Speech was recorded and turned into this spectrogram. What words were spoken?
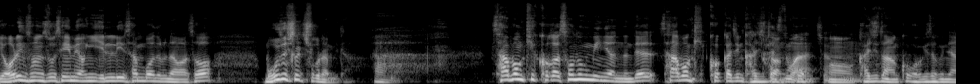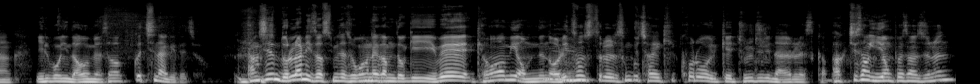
이 어린 선수 3명이 1, 2, 3번으로 나와서 모두 실축을 합니다. 아 4번 키커가 손흥민이었는데 4번 키커까지는 가지도 가지도 않고 않았죠. 어, 음. 가지도 않고 거기서 그냥 일본이 넣으면서 끝이 나게 되죠. 당시엔 논란이 있었습니다. 조광래 감독이 왜 경험이 없는 음. 어린 선수들을 승부차기 키커로 이렇게 줄줄이 나열을 했을까? 박지성, 이영표 선수는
